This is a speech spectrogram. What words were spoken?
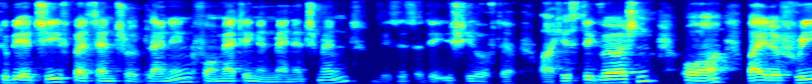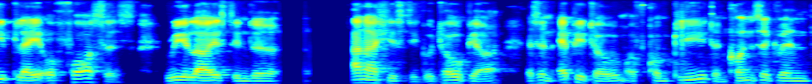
to be achieved by central planning, formatting, and management. This is the issue of the archistic version, or by the free play of forces realized in the anarchistic utopia as an epitome of complete and consequent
